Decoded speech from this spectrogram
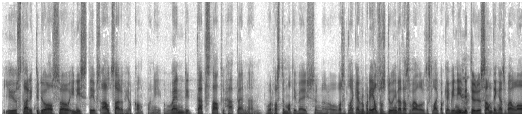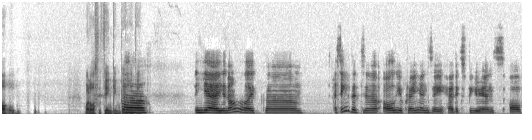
You started to do also initiatives outside of your company. When did that start to happen, and what was the motivation, or was it like everybody else was doing that as well, or just like okay, we need to do something as well, or what was the thinking behind uh, that? Yeah, you know, like um, I think that uh, all Ukrainians they had experience of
